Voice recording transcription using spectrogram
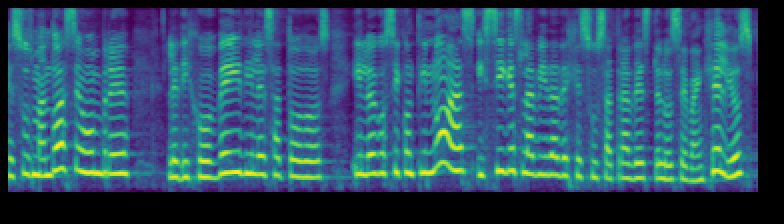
Jesús mandó a ese hombre, le dijo, ve y diles a todos, y luego si continúas y sigues la vida de Jesús a través de los evangelios,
